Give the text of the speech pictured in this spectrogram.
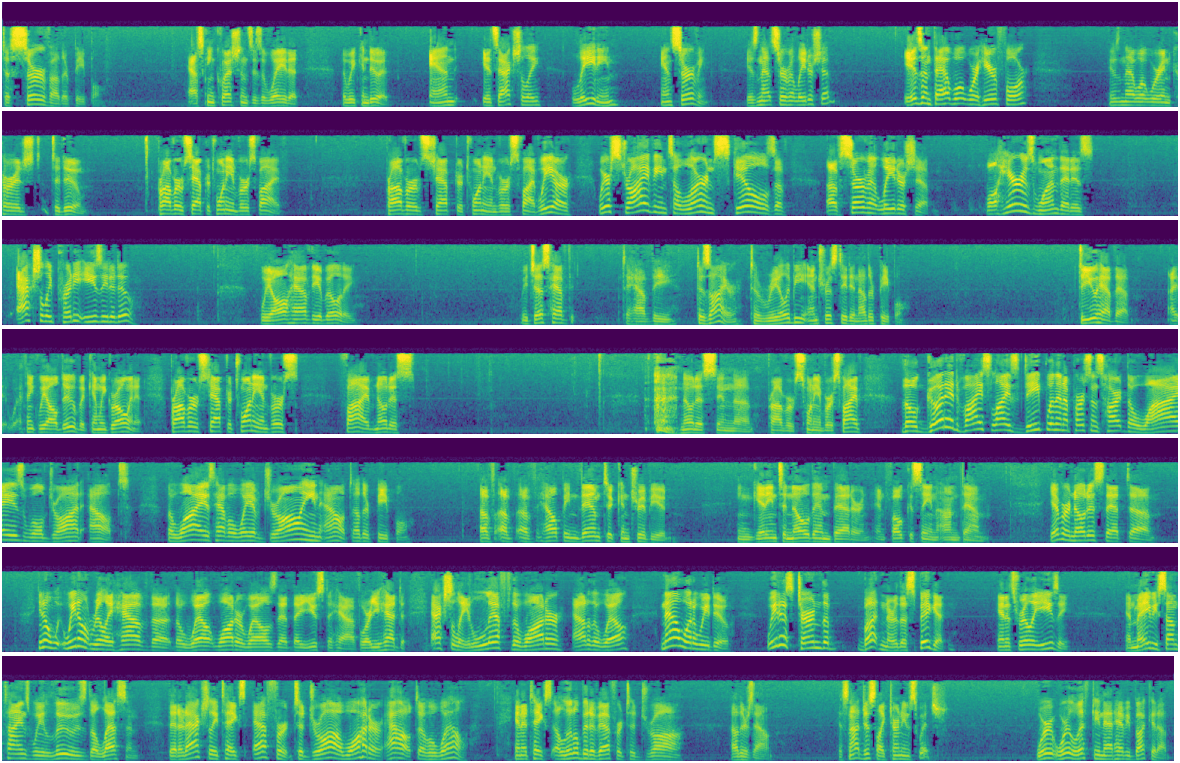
to serve other people. Asking questions is a way that, that we can do it. And it's actually leading and serving. Isn't that servant leadership? Isn't that what we're here for? Isn't that what we're encouraged to do? Proverbs chapter 20 and verse 5. Proverbs chapter 20 and verse 5. We are, we're striving to learn skills of of servant leadership. Well, here is one that is actually pretty easy to do. We all have the ability. We just have to have the desire to really be interested in other people. Do you have that? I, I, think we all do, but can we grow in it? Proverbs chapter 20 and verse 5, notice notice in uh, Proverbs 20 and verse 5 Though good advice lies deep within a person's heart, the wise will draw it out. The wise have a way of drawing out other people. of, of, of helping them to contribute and getting to know them better and, and focusing on them. You ever notice that, uh, you know, we don't really have the, the well, water wells that they used to have, where you had to actually lift the water out of the well. Now what do we do? We just turn the button or the spigot, and it's really easy. And maybe sometimes we lose the lesson that it actually takes effort to draw water out of a well. And it takes a little bit of effort to draw others out. It's not just like turning a switch. We're, we're lifting that heavy bucket up.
